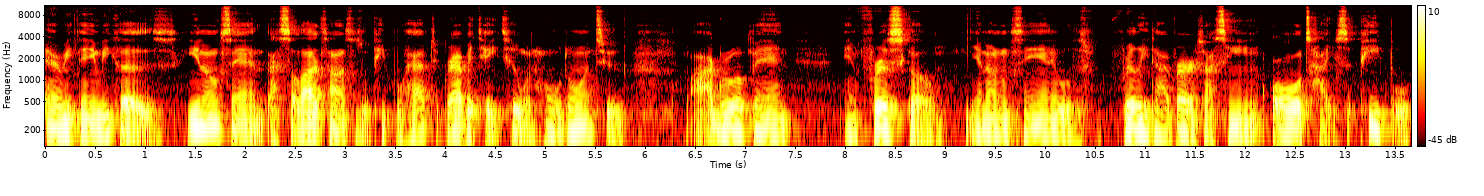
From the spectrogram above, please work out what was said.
everything because, you know I'm saying, that's a lot of times what people have to gravitate to and hold on to. I grew up in in Frisco, you know what I'm saying? It was really diverse. I seen all types of people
